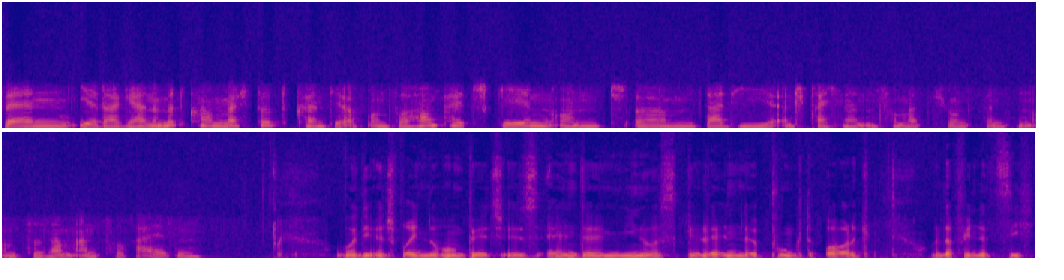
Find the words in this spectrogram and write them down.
Wenn ihr da gerne mitkommen möchtet, könnt ihr auf unsere Homepage gehen und ähm, da die entsprechenden Informationen finden, um zusammen anzureisen. Und die entsprechende Homepage ist ente-gelände.org und da findet sich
